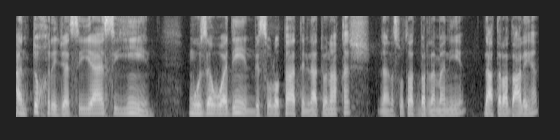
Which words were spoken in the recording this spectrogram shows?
أن تخرج سياسيين مزودين بسلطات لا تناقش لأنها سلطات برلمانية لا اعتراض عليها.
